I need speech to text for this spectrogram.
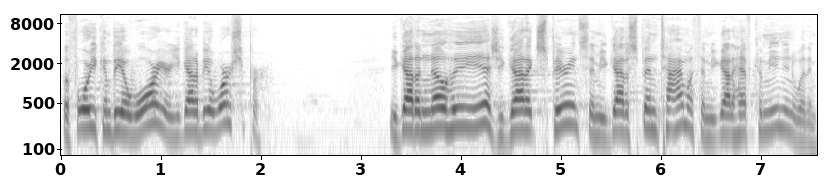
before you can be a warrior, you got to be a worshiper. You got to know who he is. You got to experience him. You got to spend time with him. You got to have communion with him.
